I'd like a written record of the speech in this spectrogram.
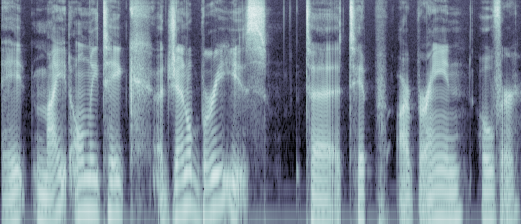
it might only take a gentle breeze to tip our brain over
